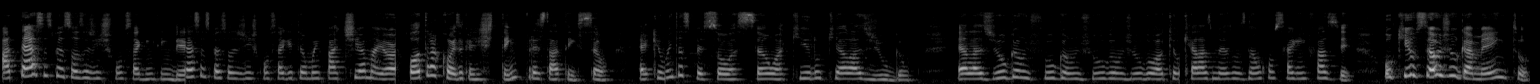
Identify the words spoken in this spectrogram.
Até essas pessoas a gente consegue entender, até essas pessoas a gente consegue ter uma empatia maior. Outra coisa que a gente tem que prestar atenção é que muitas pessoas são aquilo que elas julgam. Elas julgam, julgam, julgam, julgam aquilo que elas mesmas não conseguem fazer. O que o seu julgamento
